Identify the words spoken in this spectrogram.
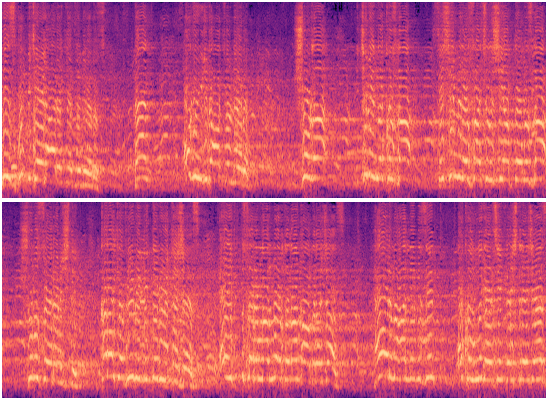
Biz bu dikeyle hareket ediyoruz. Ben o gün gibi hatırlıyorum. Şurada 2009'da seçim bürosu açılışı yaptığımızda şunu söylemiştik. Karaköprü'yü birlikte büyüteceğiz. Eğitim sorunlarını ortadan kaldıracağız. Her mahallemizin okulunu gerçekleştireceğiz.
